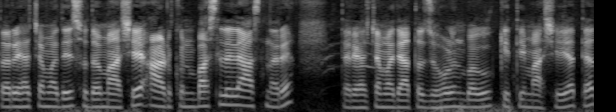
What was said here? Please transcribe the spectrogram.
तर ह्याच्यामध्ये सुद्धा मासे अडकून बसलेले असणार आहे. तर ह्याच्यामध्ये आता झोळून बघू किती मासे येतात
